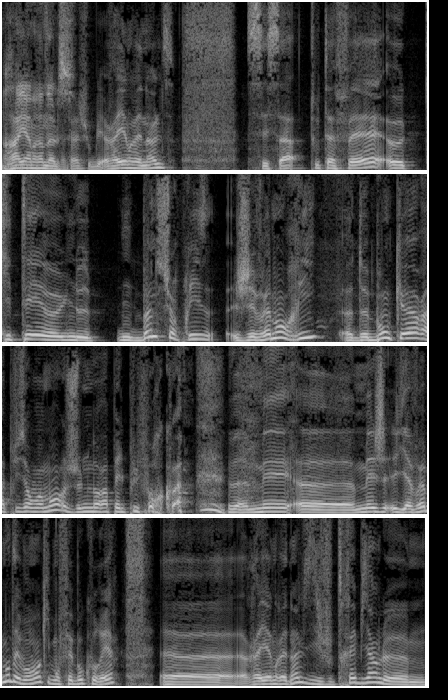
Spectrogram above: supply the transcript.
Ryan Reynolds. Ryan Reynolds. C'est ça, tout à fait. Euh, qui était euh, une une bonne surprise. J'ai vraiment ri euh, de bon cœur à plusieurs moments. Je ne me rappelle plus pourquoi, mais euh, mais il y a vraiment des moments qui m'ont fait beaucoup rire. Euh, Ryan Reynolds, il joue très bien le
